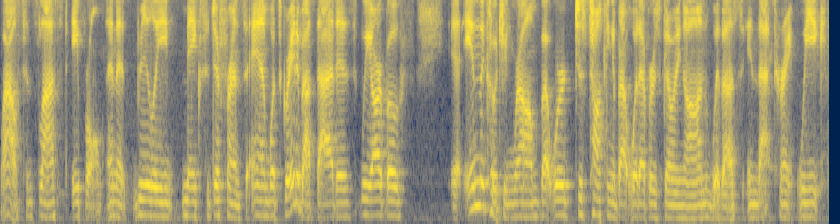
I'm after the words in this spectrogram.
wow since last April, and it really makes a difference. And what's great about that is we are both in the coaching realm, but we're just talking about whatever's going on with us in that current week.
